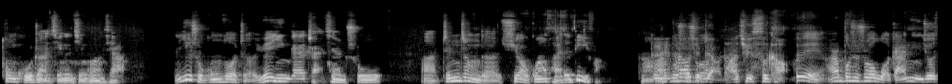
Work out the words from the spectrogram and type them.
痛苦转型的情况下，艺术工作者越应该展现出啊真正的需要关怀的地方啊，而不是说去表达、去思考。对，而不是说我赶紧就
